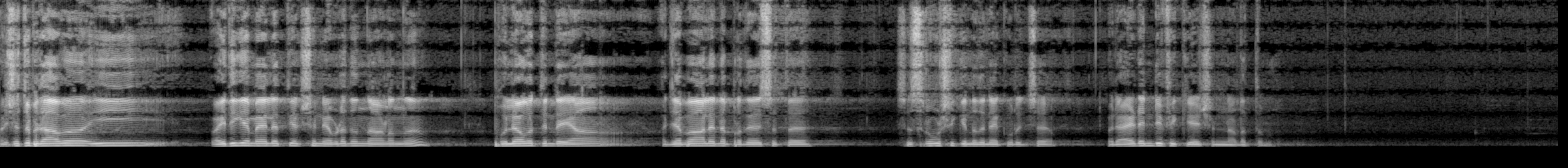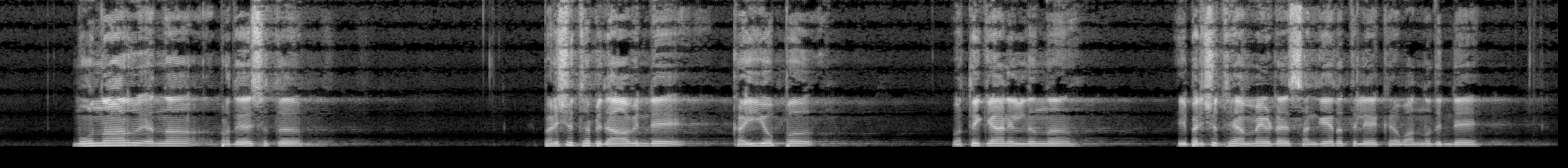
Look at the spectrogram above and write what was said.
പരിശുദ്ധ പിതാവ് ഈ വൈദിക മേലധ്യക്ഷൻ എവിടെ നിന്നാണെന്ന് ഭൂലോകത്തിന്റെ ആ അജപാലന പ്രദേശത്ത് ശുശ്രൂഷിക്കുന്നതിനെ കുറിച്ച് ഒരു ഐഡന്റിഫിക്കേഷൻ നടത്തും. മൂന്നാർ എന്ന പ്രദേശത്ത് പരിശുദ്ധ പിതാവിന്റെ കയ്യൊപ്പ് വത്തിക്കാനിൽ നിന്ന് ഈ പരിശുദ്ധ അമ്മയുടെ സങ്കേതത്തിലേക്ക് വന്നതിന്റെ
